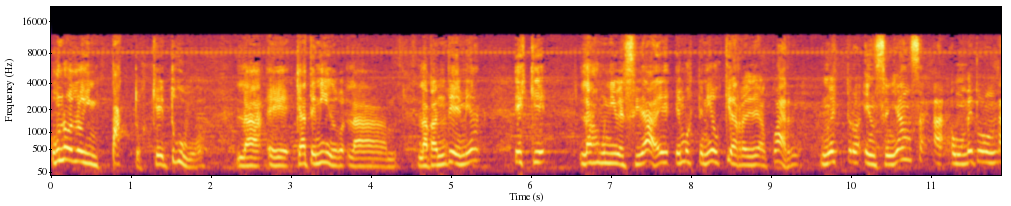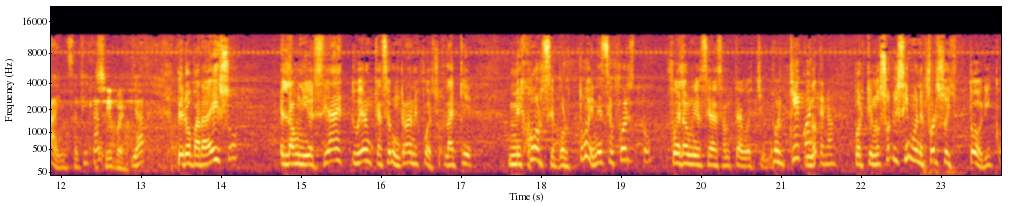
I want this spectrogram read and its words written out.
Uno de los impactos que tuvo, la, eh, que ha tenido la, la pandemia, es que las universidades hemos tenido que readecuar nuestra enseñanza a, un método online, ¿se fijan? Sí, pues. ¿Ya? Pero para eso las universidades tuvieron que hacer un gran esfuerzo. La que mejor se portó en ese esfuerzo fue la Universidad de Santiago de Chile. ¿Por qué? Cuéntenos. No, porque nosotros hicimos un esfuerzo histórico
